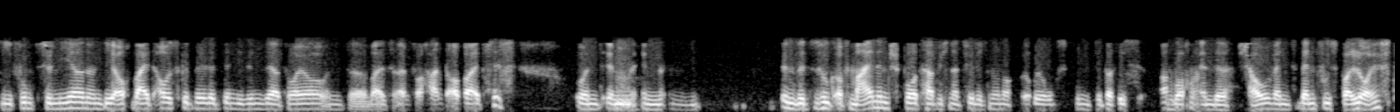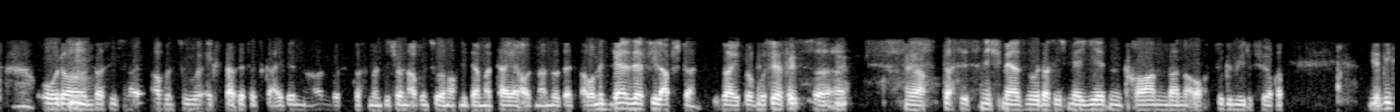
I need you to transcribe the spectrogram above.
die funktionieren und die auch weit ausgebildet sind, die sind sehr teuer und äh, weil es einfach Handarbeit ist. Und im, im, im in Bezug auf meinen Sport habe ich natürlich nur noch Berührungspunkte, dass ich am Wochenende schaue, wenn, wenn Fußball läuft, oder Mhm. dass ich halt ab und zu Experte für Sky bin, ja, und dass, dass man sich schon ab und zu noch mit der Materie auseinandersetzt, aber mit sehr, sehr viel Abstand, sage ich bewusst. sehr viel- das, äh, Ja. das ist nicht mehr so, dass ich mir jeden Kram dann auch zu Gemüte führe. ja wie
